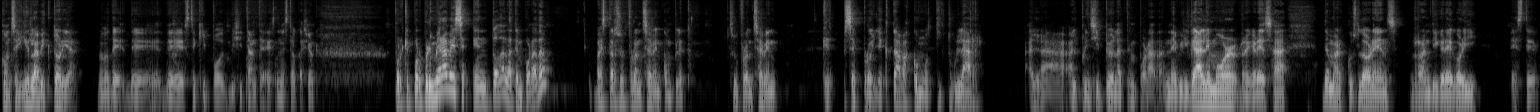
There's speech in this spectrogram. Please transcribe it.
conseguir la victoria de, este equipo visitante en esta ocasión. Porque por primera vez en toda la temporada va a estar su front seven completo. Su front seven que se proyectaba como titular al principio de la temporada. Neville Gallimore regresa, de Marcus Lawrence, Randy Gregory, este,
